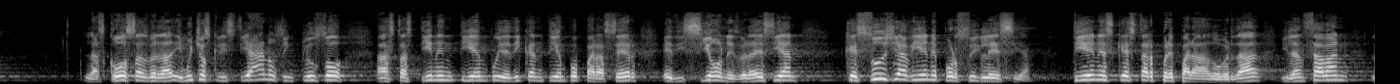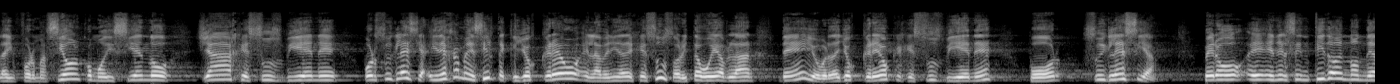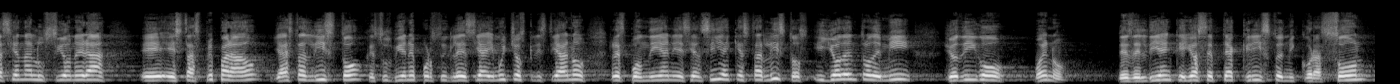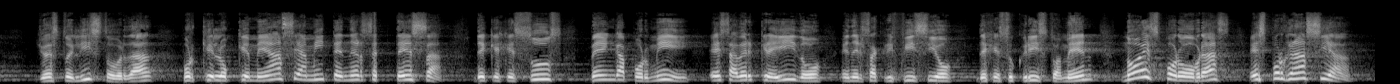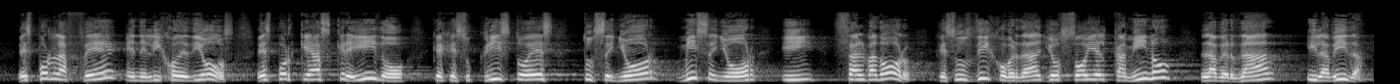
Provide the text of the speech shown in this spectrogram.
las cosas, ¿verdad? Y muchos cristianos incluso hasta tienen tiempo y dedican tiempo para hacer ediciones, ¿verdad? Decían, Jesús ya viene por su iglesia, tienes que estar preparado, ¿verdad? Y lanzaban la información como diciendo, ya Jesús viene por su iglesia. Y déjame decirte que yo creo en la venida de Jesús. Ahorita voy a hablar de ello, ¿verdad? Yo creo que Jesús viene por su iglesia. Pero eh, en el sentido en donde hacían alusión era, eh, ¿estás preparado? ¿Ya estás listo? Jesús viene por su iglesia. Y muchos cristianos respondían y decían, sí, hay que estar listos. Y yo dentro de mí, yo digo, bueno, desde el día en que yo acepté a Cristo en mi corazón, yo estoy listo, ¿verdad? Porque lo que me hace a mí tener certeza de que Jesús venga por mí es haber creído en el sacrificio de Jesucristo. Amén. No es por obras, es por gracia. Es por la fe en el Hijo de Dios. Es porque has creído que Jesucristo es tu Señor, mi Señor y Salvador. Jesús dijo, ¿verdad? Yo soy el camino, la verdad y la vida.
